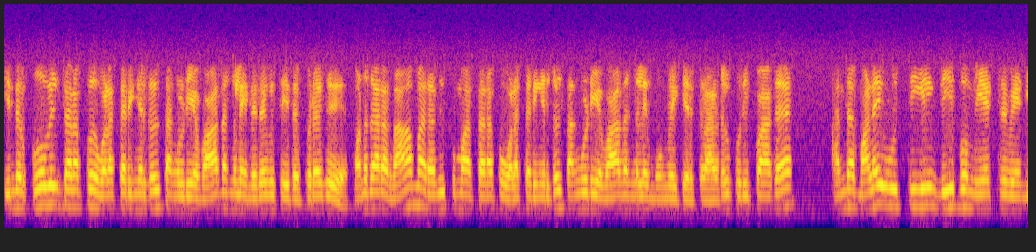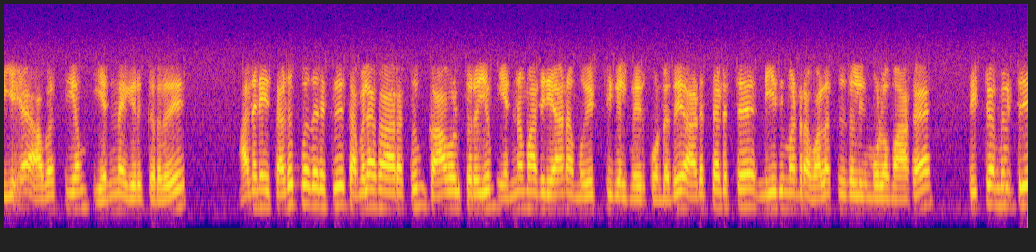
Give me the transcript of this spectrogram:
இந்த கோவில் தரப்பு வழக்கறிஞர்கள் தங்களுடைய வாதங்களை நிறைவு செய்த பிறகு மனுதாரர் ராம ரவிக்குமார் தரப்பு வழக்கறிஞர்கள் தங்களுடைய வாதங்களை முன்வைக்க இருக்கிறார்கள் குறிப்பாக அந்த மலை உச்சியில் தீபம் ஏற்ற வேண்டிய அவசியம் என்ன இருக்கிறது? அதனை தடுப்பதற்கு தமிழக அரசும் காவல்துறையும் என்ன மாதிரியான முயற்சிகள் மேற்கொண்டது? அடுத்தடுத்த நீதிமன்ற வழக்குகளின் மூலமாக திட்டமிட்டு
